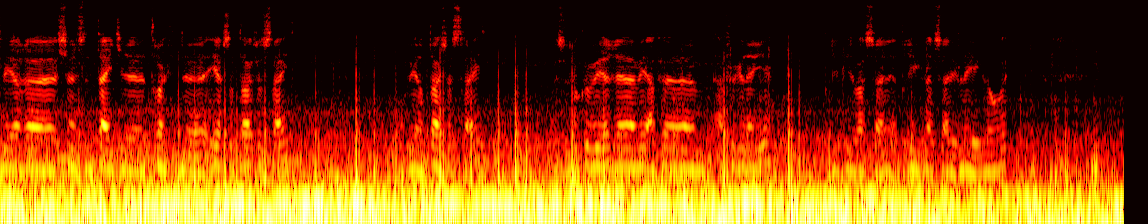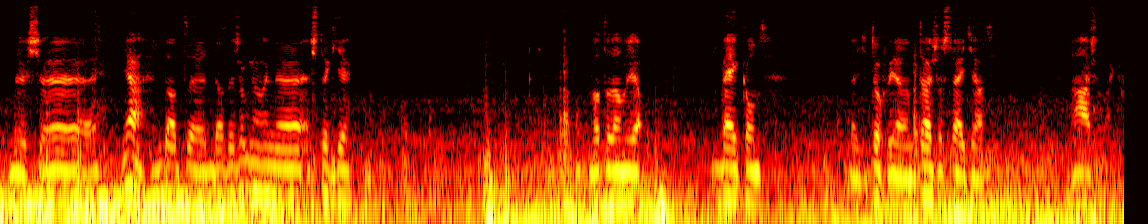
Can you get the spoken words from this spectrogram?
Weer sinds een tijdje terug de eerste thuiswedstrijd. Of weer een thuiswedstrijd. Dus dat is ook weer, weer even, even geleden. Drie, vier wedstrijden, drie wedstrijden geleden geloof ik. Dus ja, dat, dat is ook nog een, een stukje er dan weer bij komt. Dat je toch weer een thuiswedstrijdje had. Ah, lekker.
